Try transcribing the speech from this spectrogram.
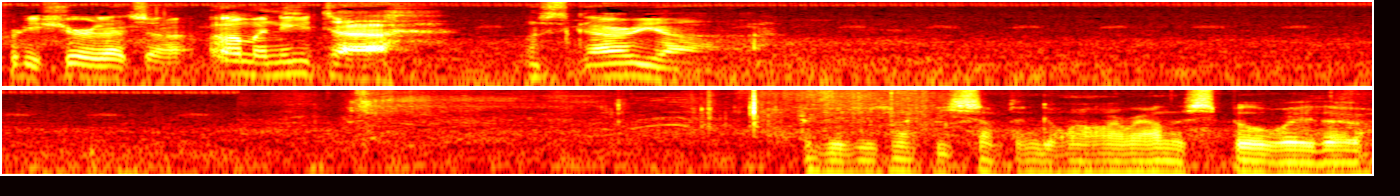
Pretty sure that's a Amanita muscaria. Figure there might be something going on around the spillway though.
